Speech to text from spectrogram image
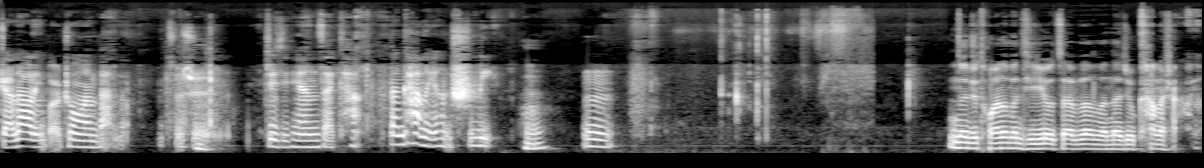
找到了一本中文版的，就是这几天在看，但看的也很吃力。嗯。嗯，那这同样的问题又再问问，那就看了啥呢？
